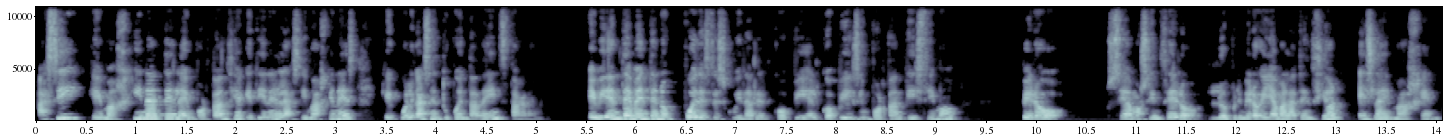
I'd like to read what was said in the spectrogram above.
Así que imagínate la importancia que tienen las imágenes que cuelgas en tu cuenta de Instagram. Evidentemente no puedes descuidar el copy, el copy es importantísimo, pero seamos sinceros, lo primero que llama la atención es la imagen.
